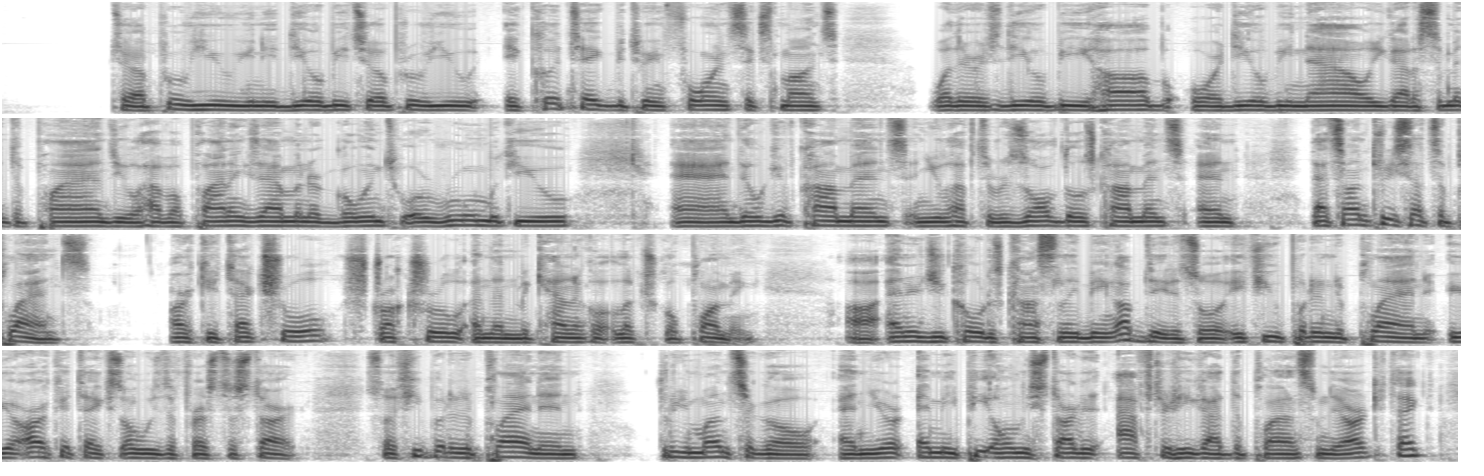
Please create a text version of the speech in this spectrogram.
to approve you. You need DOB to approve you. It could take between four and six months whether it's DOB Hub or DOB Now, you got to submit the plans. You'll have a plan examiner go into a room with you and they'll give comments and you'll have to resolve those comments. And that's on three sets of plans architectural, structural, and then mechanical, electrical, plumbing. Uh, energy code is constantly being updated. So if you put in a plan, your architect is always the first to start. So if you put in a plan in three months ago and your MEP only started after he got the plans from the architect,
